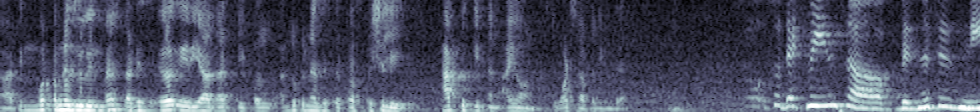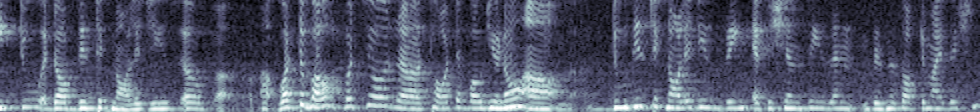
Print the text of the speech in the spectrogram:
Uh, I think more companies will invest. That is an area that people, entrepreneurs, etc., especially have to keep an eye on as to what's happening there. So, so that means uh, businesses need to adopt these technologies. Uh, uh, what about, what's your uh, thought about, you know, um, do these technologies bring efficiencies and business optimization?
